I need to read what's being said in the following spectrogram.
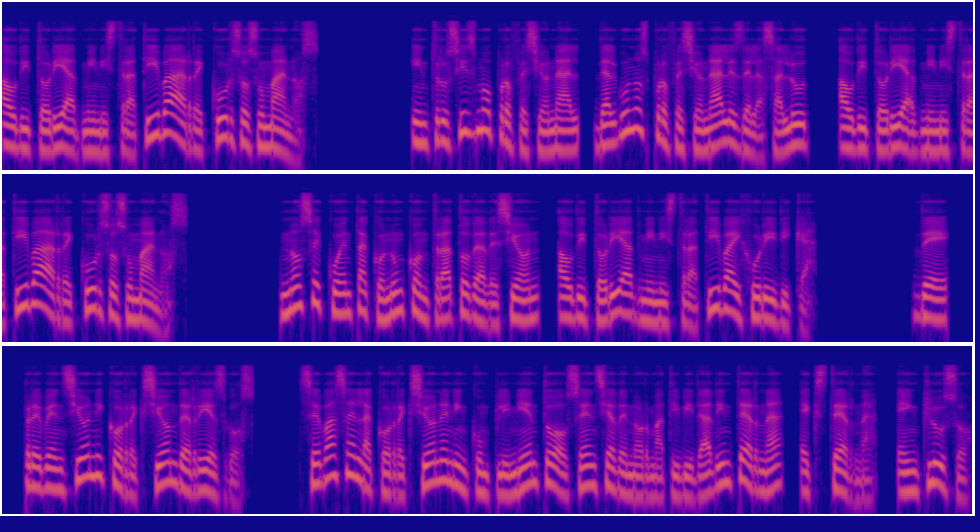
auditoría administrativa a recursos humanos. Intrusismo profesional, de algunos profesionales de la salud, auditoría administrativa a recursos humanos. No se cuenta con un contrato de adhesión, auditoría administrativa y jurídica. D. Prevención y corrección de riesgos. Se basa en la corrección en incumplimiento o ausencia de normatividad interna, externa, e incluso,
